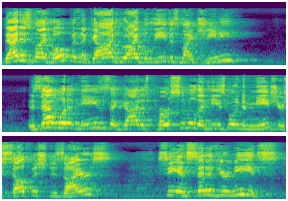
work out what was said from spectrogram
That is my hope in a God who I believe is my genie? Is that what it means that God is personal, that He is going to meet your selfish desires? See, instead of your needs.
